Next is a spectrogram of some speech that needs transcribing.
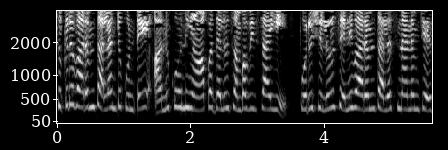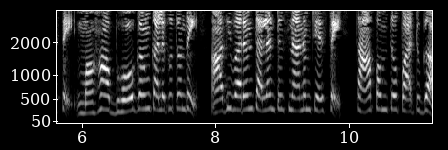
శుక్రవారం తలంటుకుంటే అనుకోని ఆపదలు సంభవిస్తాయి. పురుషులు శనివారం తల స్నానం చేస్తే మహాభోగం కలుగుతుంది. ఆదివారం తలంటు స్నానం చేస్తే తాపంతో పాటుగా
